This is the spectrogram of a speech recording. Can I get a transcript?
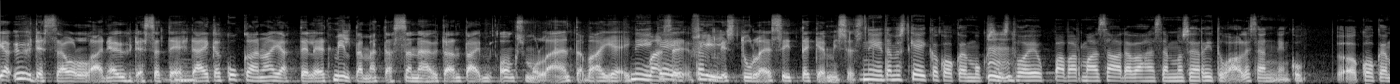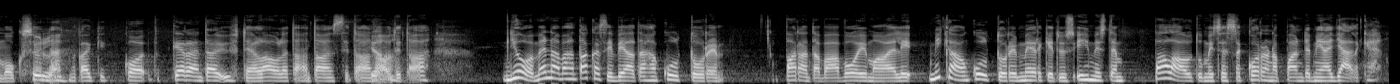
ja yhdessä ollaan ja yhdessä tehdään, eikä kukaan ajattele, että miltä mä tässä näytän tai onko mulla ääntä vai ei, niin, vaan se fiilis tulee siitä tekemisestä. Niin, tämmöistä keikkakokemuksesta mm. voi jopa varmaan saada vähän semmoisen rituaalisen niin kuin, kokemuksen. Kyllä. me kaikki ko- kerääntyy yhteen, lauletaan, tanssitaan, Joo. nautitaan. Joo, mennään vähän takaisin vielä tähän kulttuurin parantavaa voimaa. Eli mikä on kulttuurin merkitys ihmisten palautumisessa koronapandemian jälkeen?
